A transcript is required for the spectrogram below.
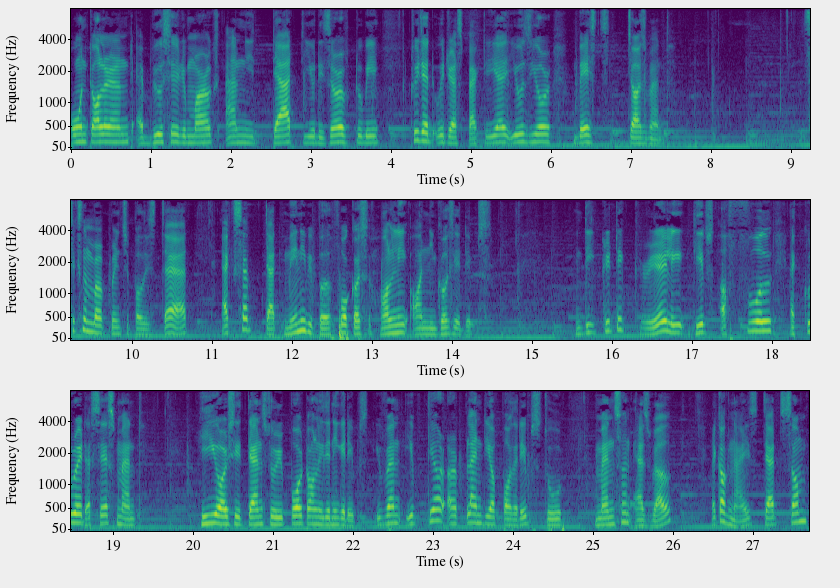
own tolerant abusive remarks and that you deserve to be treated with respect use your best judgment six number principle is that accept that many people focus only on negatives the critic rarely gives a full, accurate assessment. He or she tends to report only the negatives, even if there are plenty of positives to mention as well. Recognize that some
